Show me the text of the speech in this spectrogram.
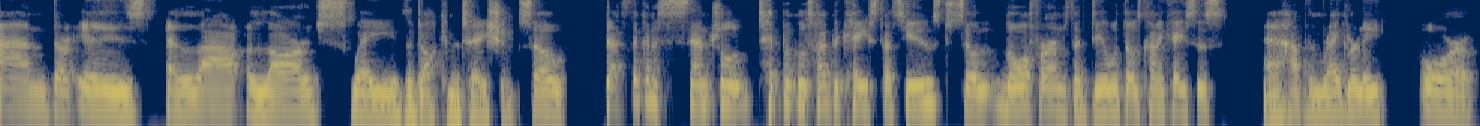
and there is a, la- a large swathe of documentation. So that's the kind of central, typical type of case that's used. So law firms that deal with those kind of cases uh, have them regularly, or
